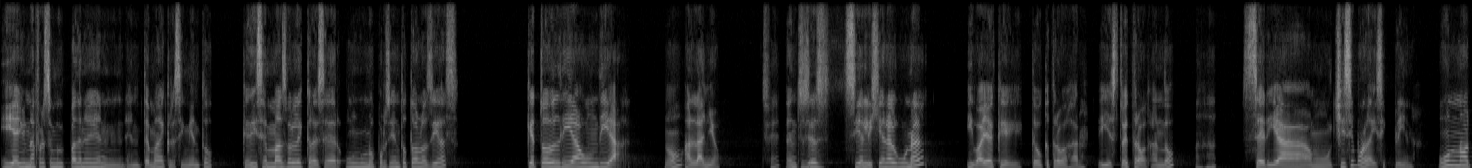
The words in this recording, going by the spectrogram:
Y hay una frase muy padre en, en tema de crecimiento que dice, más vale crecer un 1% todos los días que todo el día un día, ¿no? Al año. Sí. Entonces, si eligiera alguna, y vaya que tengo que trabajar y estoy trabajando, Ajá. sería muchísimo la disciplina. Un, no-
